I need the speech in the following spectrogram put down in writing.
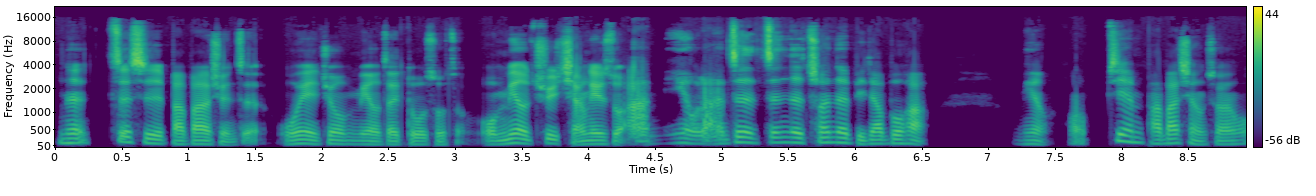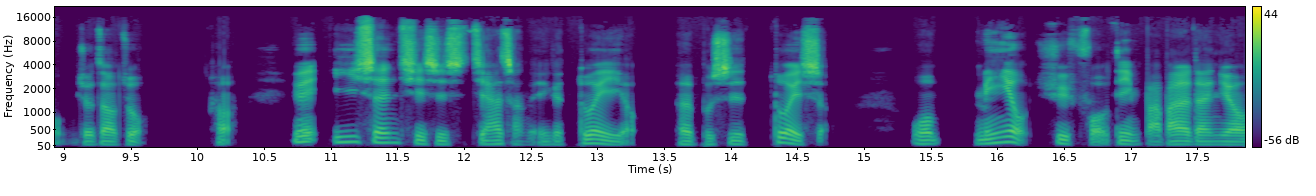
那这是爸爸的选择，我也就没有再多说什么，我没有去强烈说啊，没有啦，这真的穿的比较不好。没有哦，既然爸爸想穿，我们就照做。好，因为医生其实是家长的一个队友，而不是对手。我没有去否定爸爸的担忧，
